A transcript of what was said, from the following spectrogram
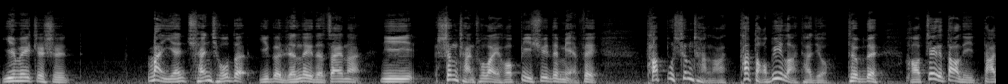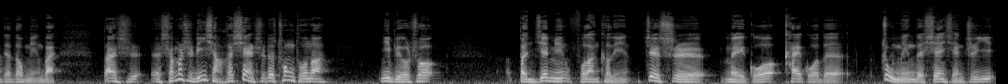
因为这是蔓延全球的一个人类的灾难，你生产出来以后必须得免费，他不生产了，他倒闭了，他就对不对？好，这个道理大家都明白。但是，呃，什么是理想和现实的冲突呢？你比如说，本杰明·富兰克林，这是美国开国的著名的先贤之一，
